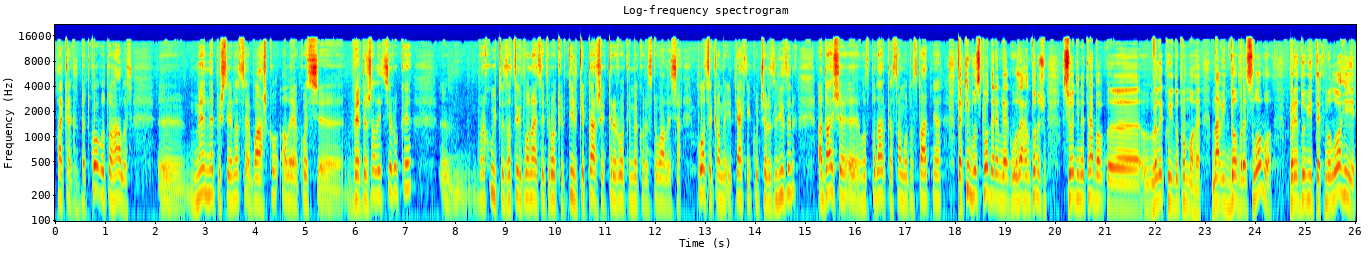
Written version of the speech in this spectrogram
так як збитково то галузь. Е, Ми не пішли на це важко, але якось е, видержали ці роки. Е, Врахуйте, за цих 12 років тільки перших 3 роки ми користувалися поциками і технікою через лізинг, а далі е, господарка самодостатня. Таким господарям, як Олег Антонович, сьогодні не треба е, великої допомоги. Навіть добре слово, передові технології,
